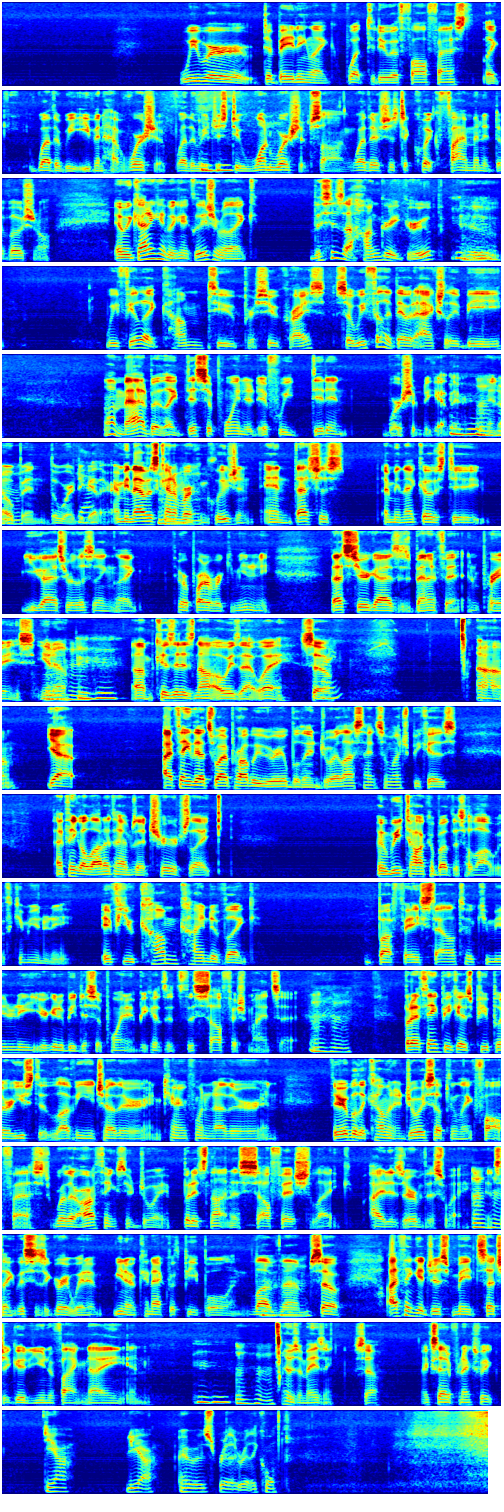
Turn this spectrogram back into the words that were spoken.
we were debating like what to do with Fall Fest, like whether we even have worship, whether we just do one worship song, whether it's just a quick five minute devotional, and we kind of came to the conclusion we're like, this is a hungry group who we feel like come to pursue Christ. So we feel like they would actually be not mad, but like disappointed if we didn't worship together mm-hmm. and mm-hmm. open the word Yeah. together. I mean, that was kind of our mm-hmm. conclusion. And that's just, I mean, that goes to you guys who are listening, like, who are part of our community. That's to your guys' benefit and praise, you know? Mm-hmm. Um, because it is not always that way. So, right? um, yeah, I think that's why probably we were able to enjoy last night so much because I think a lot of times at church, like, and we talk about this a lot with community. If you come kind of like buffet style to a community, you're going to be disappointed because it's this selfish mindset. mm-hmm. But I think because people are used to loving each other and caring for one another, and they're able to come and enjoy something like Fall Fest, where there are things to enjoy, but it's not in a selfish like I deserve this way. It's Mhm. like this is a great way to you know connect with people and love them. Mhm. So I think it just made such a good unifying night, and Mm-hmm. Mm-hmm. it was amazing. So excited for next week. Yeah. Yeah. It was really, really cool.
